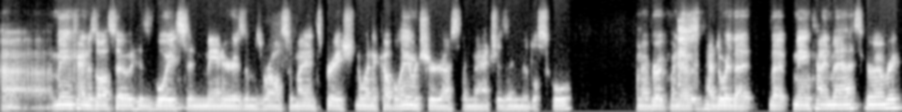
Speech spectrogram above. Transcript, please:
Uh, Mankind is also his voice and mannerisms were also my inspiration to win a couple amateur wrestling matches in middle school. When I broke my nose, had to wear that that Mankind mask. Remember?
